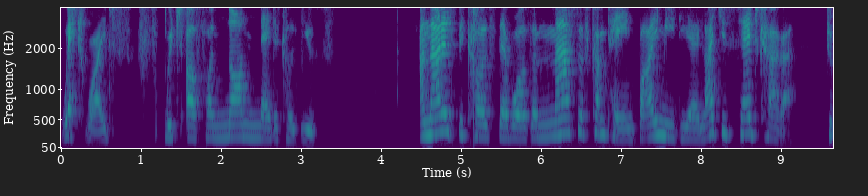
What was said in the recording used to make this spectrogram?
wet wipes, which are for non medical use. And that is because there was a massive campaign by media, like you said, Cara, to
